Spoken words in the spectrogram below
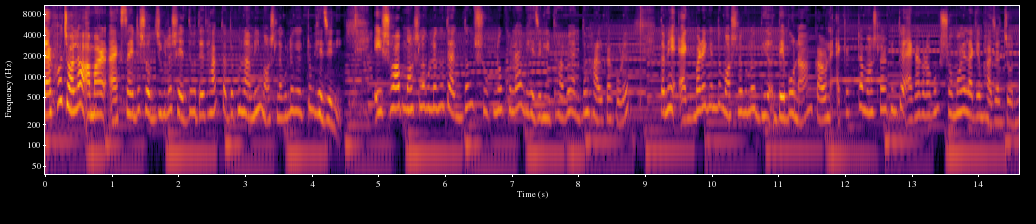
দেখো, চলো আমার এক সাইডে সবজিগুলো সেদ্ধ হতে থাক, ততক্ষণ আমি মশলাগুলোকে একটু ভেজে নিই। এই সব মশলাগুলো কিন্তু একদম শুকনো খোলায় ভেজে নিতে হবে একদম হালকা করে। তো আমি একবারে কিন্তু মশলাগুলো দেবো না, কারণ এক একটা মশলার কিন্তু এক এক রকম সময় লাগে ভাজার জন্য।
